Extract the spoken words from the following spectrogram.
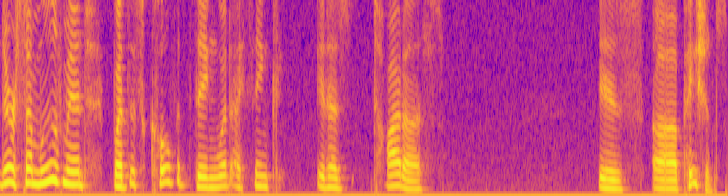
there's some movement, but this COVID thing, what I think it has taught us is uh, patience.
